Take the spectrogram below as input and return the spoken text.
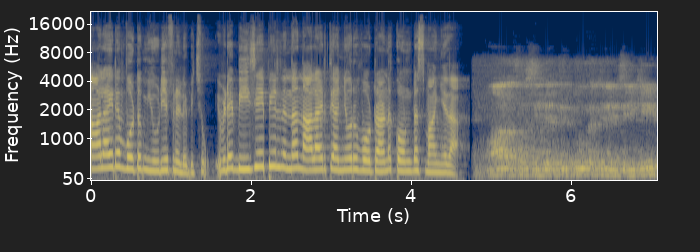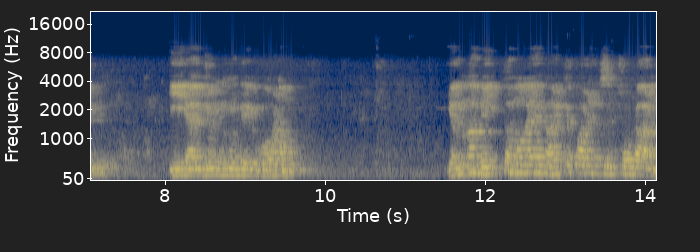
നാലായിരം വോട്ടും യു ഡി എഫിന് ലഭിച്ചു. ഇവിടെ ബി ജെ പിയിൽ നിന്ന് നാലായിരത്തി അഞ്ഞൂറ് വോട്ടാണ് കോൺഗ്രസ് വാങ്ങിയത്. ഈ രാജ്യം മുന്നോട്ടേക്ക് പോകണം. എന്ന വ്യക്തമായ കാഴ്ചപ്പാടനുസരിച്ചുകൊണ്ടാണ്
